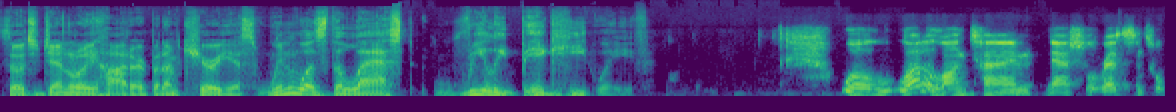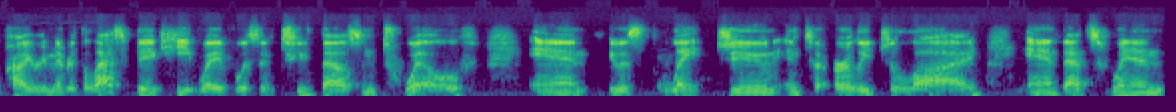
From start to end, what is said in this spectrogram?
So it's generally hotter, but I'm curious, when was the last really big heat wave? Well, a lot of longtime Nashville residents will probably remember the last big heat wave was in 2012, and it was late June into early July. And that's when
